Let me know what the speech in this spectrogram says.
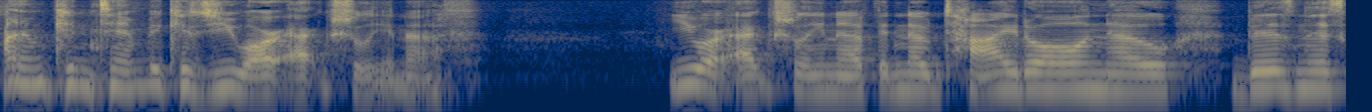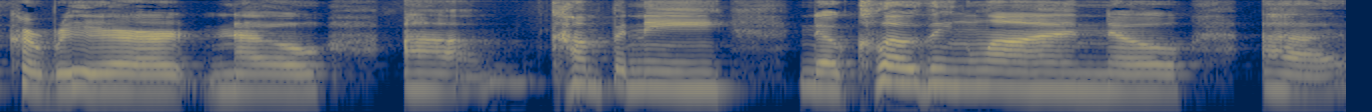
I am content because you are actually enough. You are actually enough, and no title, no business career, no um, company, no clothing line, no uh,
